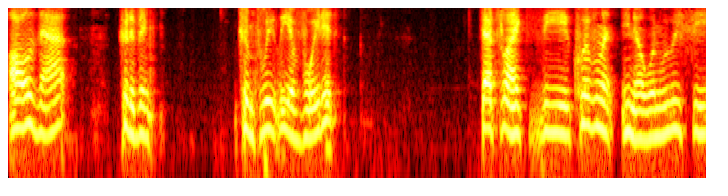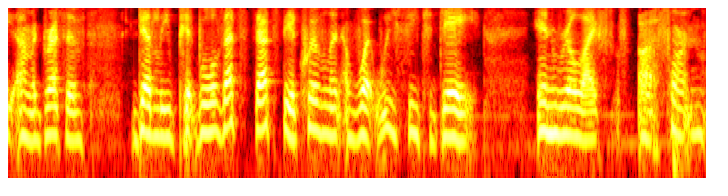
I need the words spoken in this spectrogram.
All of that could have been completely avoided. That's like the equivalent, you know, when we see um, aggressive, deadly pit bulls. That's that's the equivalent of what we see today in real life uh, form,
